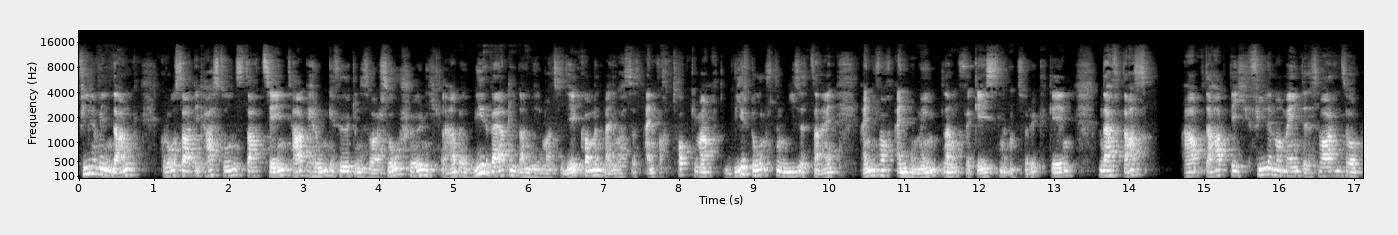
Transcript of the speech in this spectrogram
Vielen, vielen Dank. Großartig hast du uns da zehn Tage herumgeführt und es war so schön. Ich glaube, wir werden dann wieder mal zu dir kommen, weil du hast das einfach top gemacht. Wir durften in dieser Zeit einfach einen Moment lang vergessen und zurückgehen. Und auch das da hatte ich viele Momente, das waren so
